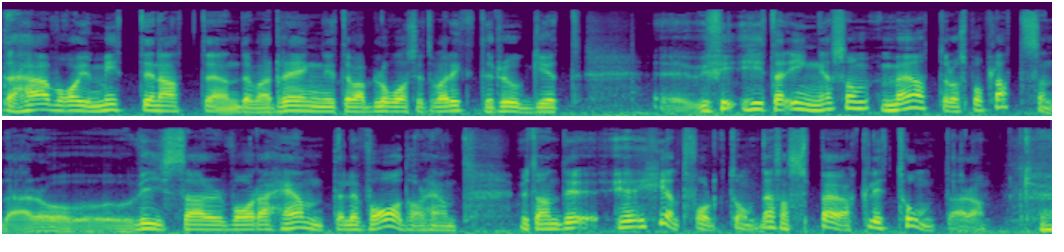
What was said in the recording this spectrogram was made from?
det här var ju mitt i natten, det var regnigt, det var blåsigt, det var riktigt ruggigt. Eh, Vi hittar ingen som möter oss på platsen där och visar vad har hänt eller vad har hänt. Utan det är helt folktomt, nästan spökligt tomt där. Okej.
